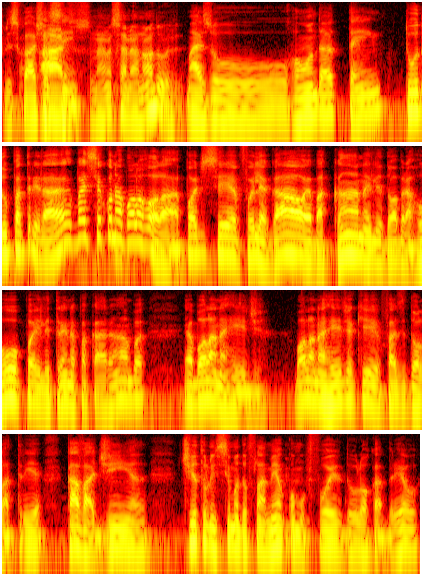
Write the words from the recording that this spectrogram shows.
Por isso que eu acho ah, assim. isso essa é a menor dúvida. Mas o Honda tem tudo pra trilhar. Vai ser quando a bola rolar. Pode ser, foi legal, é bacana, ele dobra a roupa, ele treina pra caramba. É a bola na rede. Bola na rede é que faz idolatria, cavadinha, título em cima do Flamengo, como foi do Louco Abreu.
